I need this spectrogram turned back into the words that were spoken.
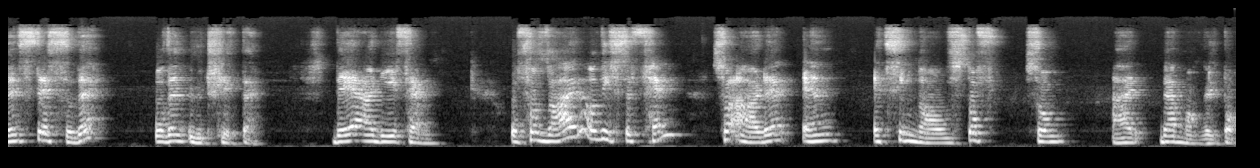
den stressede og den utslitte. Det er de fem. Og for hver av disse fem så er det en, et signalstoff som er, det er mangel på.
